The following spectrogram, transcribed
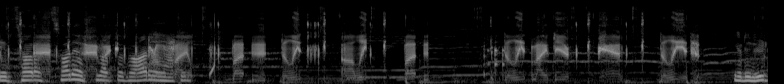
ये सारा सारे असल आपके आ रहे हैं यहाँ ये डिलीट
